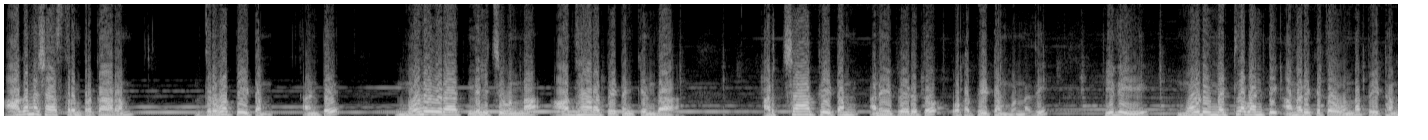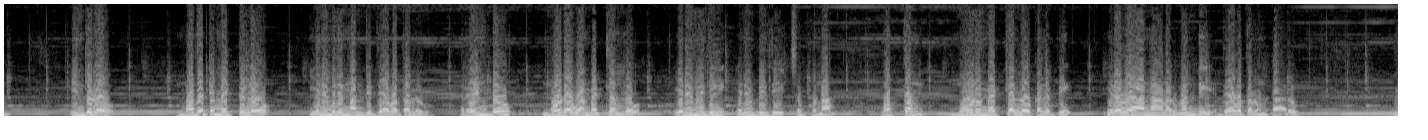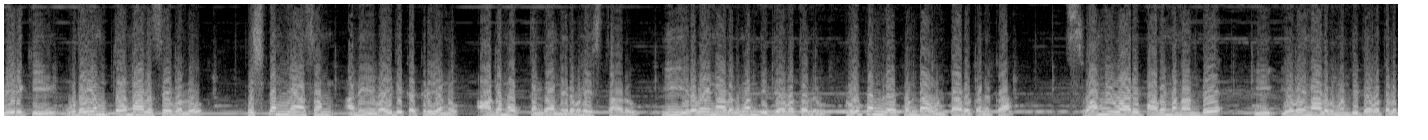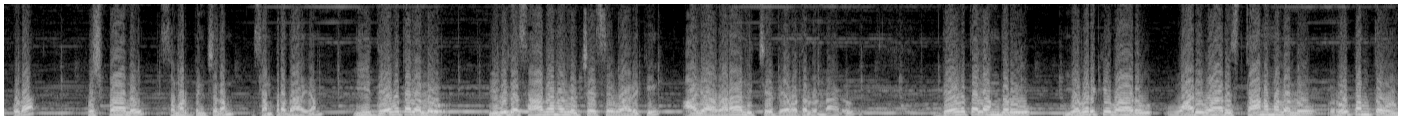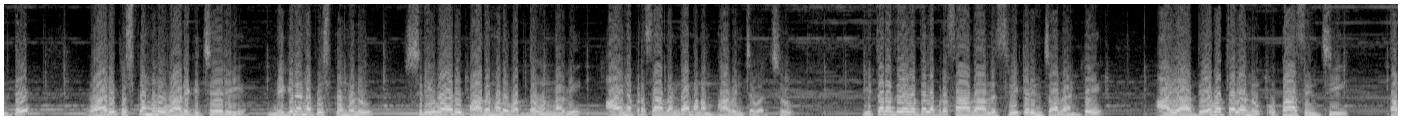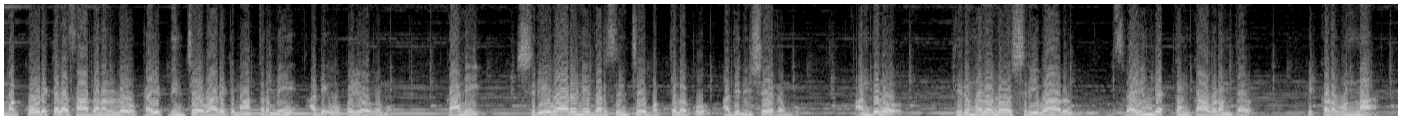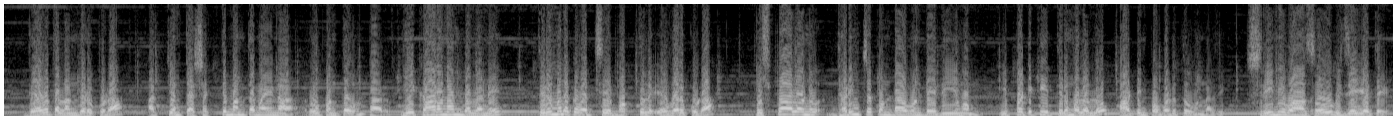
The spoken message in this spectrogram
ఆగమశాస్త్రం ప్రకారం ధ్రువపీఠం అంటే మూలవిరాట్ నిలిచి ఉన్న ఆధారపీఠం కింద అర్చాపీఠం అనే పేరుతో ఒక పీఠం ఉన్నది. ఇది మూడు మెట్ల వంటి అమరికతో ఉన్న పీఠం. ఇందులో మొదటి మెట్టులో ఎనిమిది మంది దేవతలు రెండు మూడవ మెట్లలో ఎనిమిది ఎనిమిది చొప్పున మొత్తం మూడు మెట్లలో కలిపి ఇరవై నాలుగు మంది దేవతలు ఉంటారు వీరికి ఉదయం తోమాల సేవలో పుష్పన్యాసం అనే వైదిక క్రియను ఆగమోక్తంగా నిర్వహిస్తారు. ఈ ఇరవై నాలుగు మంది దేవతలు రూపం లేకుండా ఉంటారు కనుక స్వామివారి పాదమనందే ఈ ఇరవై నాలుగు మంది దేవతలకు కూడా పుష్పాలు సమర్పించడం సంప్రదాయం. ఈ దేవతలలో వివిధ సాధనలు చేసేవారికి ఆయా వరాలిచ్చే దేవతలున్నారు. దేవతలందరూ ఎవరికి వారు వారి వారి స్థానములలో రూపంతో ఉంటే వారి పుష్పములు వారికి చేరి మిగిలిన పుష్పములు శ్రీవారి పాదముల వద్ద ఉన్నవి ఆయన ప్రసాదంగా మనం భావించవచ్చు. ఇతర దేవతల ప్రసాదాలు స్వీకరించాలంటే ఆయా దేవతలను ఉపాసించి తమ కోరికల సాధనలో ప్రయత్నించే వారికి మాత్రమే అది ఉపయోగము. కానీ శ్రీవారిని దర్శించే భక్తులకు అది నిషేధము. అందులో తిరుమలలో శ్రీవారు స్వయం వ్యక్తం కావడంతో ఇక్కడ ఉన్న దేవతలందరూ కూడా అత్యంత శక్తివంతమైన రూపంతో ఉంటారు. ఈ కారణం వల్లనే తిరుమలకు వచ్చే భక్తులు ఎవరు కూడా పుష్పాలను ధరించకుండా ఉండే నియమం ఇప్పటికీ తిరుమలలో పాటింపబడుతూ ఉన్నది. శ్రీనివాసో విజయతే.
